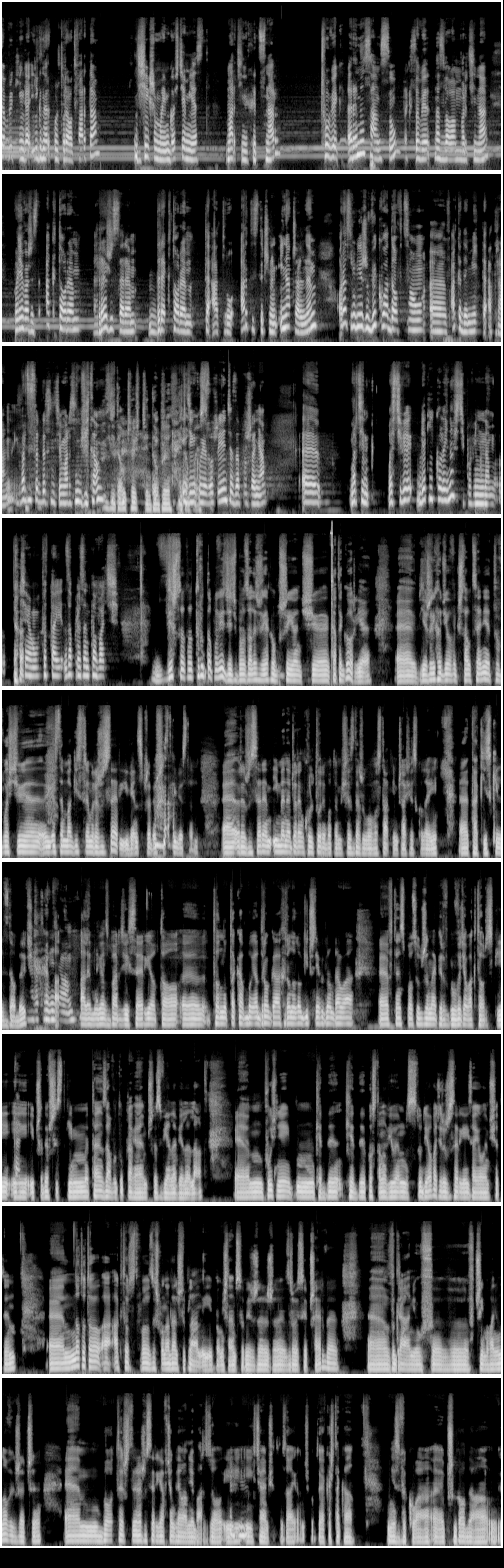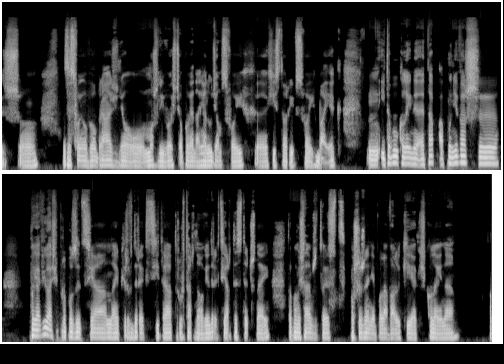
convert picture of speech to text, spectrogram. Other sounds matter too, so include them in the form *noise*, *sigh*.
Dobry, Kinga Ilgner, Kultura Otwarta. Dzisiejszym moim gościem jest Marcin Hycnar, człowiek renesansu, tak sobie nazwałam Marcina, ponieważ jest aktorem, reżyserem, dyrektorem teatru artystycznym i naczelnym oraz również wykładowcą e, w Akademii Teatralnej. Bardzo serdecznie Cię, Marcin, witam. Witam, cześć, dzień dobry. I Witam dziękuję państwa. za przyjęcie zaproszenia. E, Marcin, właściwie w jakiej kolejności powinnam Cię tutaj zaprezentować? Wiesz co, to trudno powiedzieć, bo zależy jaką przyjąć e, kategorię. E, Jeżeli chodzi o wykształcenie, to właściwie jestem magistrem reżyserii, więc przede wszystkim *laughs* jestem e, reżyserem i menedżerem kultury, bo to mi się zdarzyło w ostatnim czasie z kolei taki skill zdobyć. Nie wiedziałam. Ale mówiąc bardziej serio, to, to no taka moja droga chronologicznie wyglądała w ten sposób, że najpierw był wydział aktorski i, Tak. i przede wszystkim ten zawód uprawiałem przez wiele, wiele lat. Później, mm, kiedy, kiedy postanowiłem studiować reżyserię i zająłem się tym, no to to aktorstwo zeszło na dalszy plan i pomyślałem sobie, że, że zrobię sobie przerwę e, w graniu, w, w, przyjmowaniu nowych rzeczy, bo też reżyseria wciągnęła mnie bardzo i, Mhm. i chciałem się tym zająć, bo to jakaś taka niezwykła e, przygoda, wiesz, e, ze swoją wyobraźnią, możliwość opowiadania ludziom swoich e, historii, swoich bajek. Mm, I to był kolejny etap, a ponieważ pojawiła się propozycja najpierw dyrekcji teatru w Tarnowie, dyrekcji artystycznej, to pomyślałem, że to jest poszerzenie pola walki, jakieś kolejne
